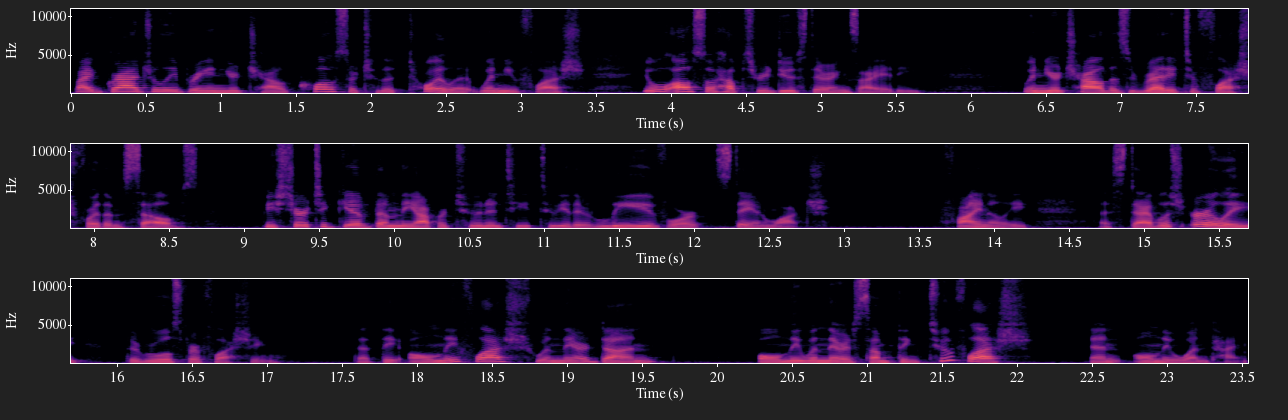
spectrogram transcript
By gradually bringing your child closer to the toilet when you flush, you will also help to reduce their anxiety. When your child is ready to flush for themselves, be sure to give them the opportunity to either leave or stay and watch. Finally, establish early the rules for flushing that they only flush when they are done, only when there is something to flush, and only one time.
